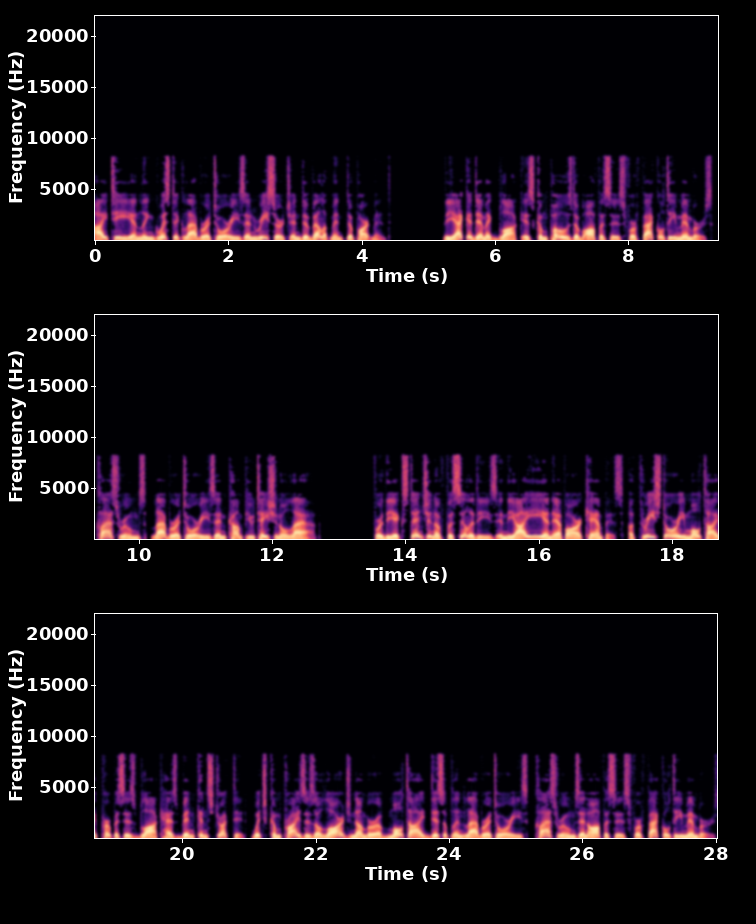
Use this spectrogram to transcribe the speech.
IT and linguistic laboratories and research and development department. The academic block is composed of offices for faculty members, classrooms, laboratories and computational lab. For the extension of facilities in the IE and FR campus, a three-story multi-purposes block has been constructed, which comprises a large number of multi-disciplined laboratories, classrooms and offices for faculty members.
